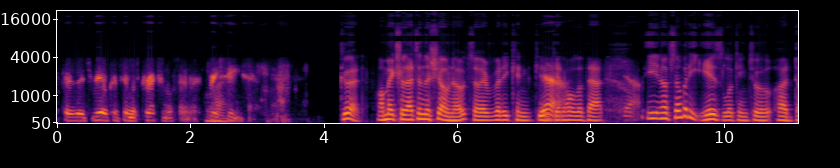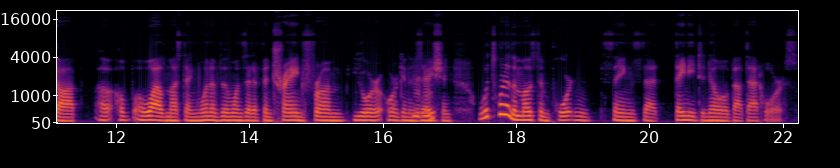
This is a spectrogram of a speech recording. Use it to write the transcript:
because it's Rio Cosumnes Correctional Center, three Right. C's. Good. I'll make sure that's in the show notes so everybody can, can Yeah. get a hold of that. Yeah. You know, if somebody is looking to adopt a, a, a wild Mustang, one of the ones that have been trained from your organization, Mm-hmm. what's one of the most important things that they need to know about that horse?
